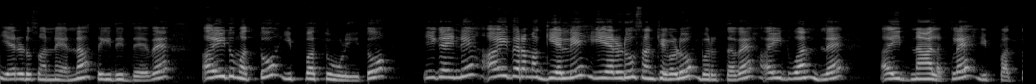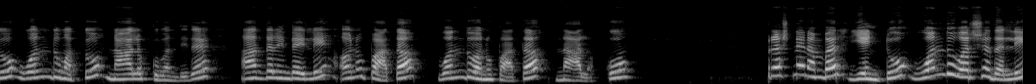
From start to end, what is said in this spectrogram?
ಎರಡು ಸೊನ್ನೆಯನ್ನು ತೆಗೆದಿದ್ದೇವೆ. ಐದು ಮತ್ತು ಇಪ್ಪತ್ತು ಉಳಿಯಿತು. ಈಗ ಇಲ್ಲಿ ಐದರ ಮಗ್ಗಿಯಲ್ಲಿ ಈ ಎರಡು ಸಂಖ್ಯೆಗಳು ಬರುತ್ತವೆ. ಐದು ಒಂದ್ಲೆ, ಐದು ನಾಲ್ಕಲೆ ಇಪ್ಪತ್ತು. ಒಂದು ಮತ್ತು ನಾಲ್ಕು ಬಂದಿದೆ. ಆದ್ದರಿಂದ ಇಲ್ಲಿ ಅನುಪಾತ ಒಂದು, ಅನುಪಾತ ನಾಲ್ಕು. ಪ್ರಶ್ನೆ ನಂಬರ್ ಎಂಟು. ಒಂದು ವರ್ಷದಲ್ಲಿ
